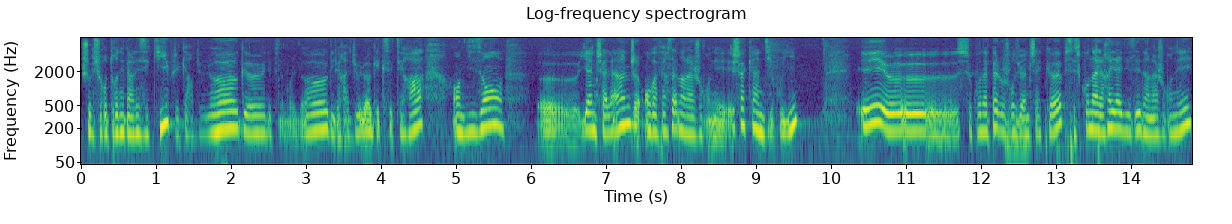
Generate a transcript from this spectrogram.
Je me suis retournée vers les équipes, les cardiologues, euh, les pneumologues, les radiologues, etc., en disant euh, il y a un challenge, on va faire ça dans la journée. Et chacun dit oui. Et euh, ce qu'on appelle aujourd'hui un check-up, c'est ce qu'on a réalisé dans la journée.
